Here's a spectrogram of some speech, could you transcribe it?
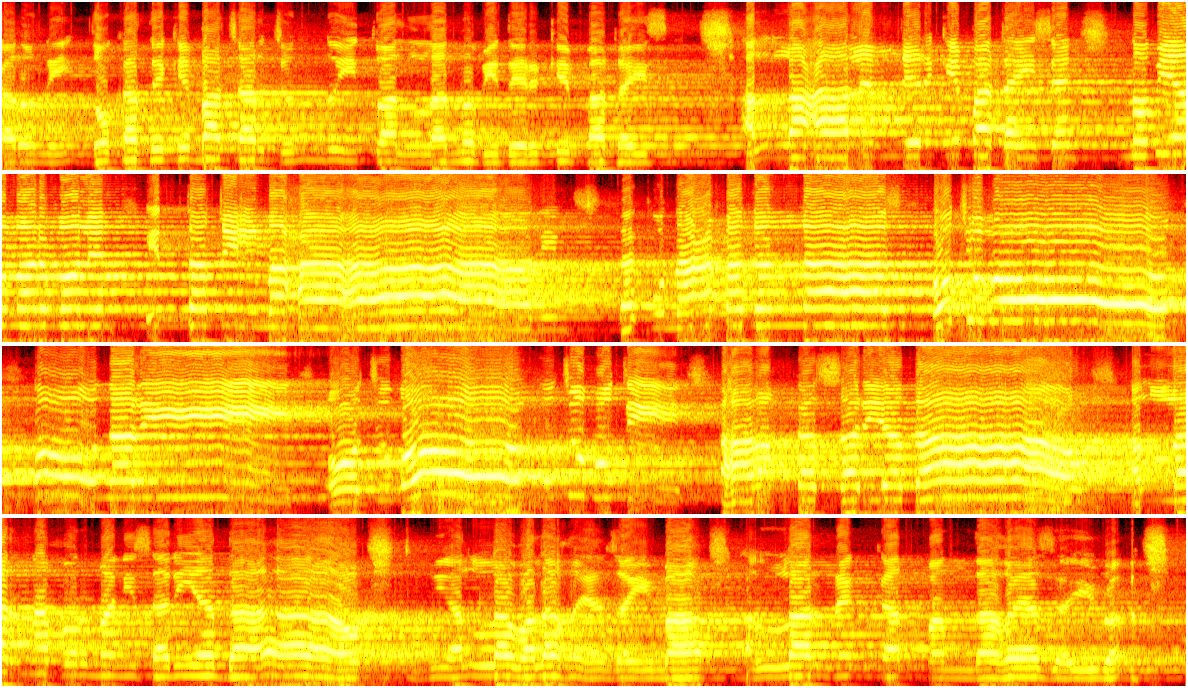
কারণ এই ধোকা থেকে বাঁচার জন্যই তো আল্লাহ নবীদেরকে পাঠাইছে। আল্লাহ আলেমদেরকে পাঠাইছেন নবী আমার বলেন, ইত্তাকিল মাহারিম তাকুন আবাদান ও যুবক, ও নারী, ও যুবক, ও যুবতী, হারামটা সারিয়া দাও, আল্লাহর নাফরমানি সারিয়া দাও, তুমি আল্লাহ ওয়ালা হয়ে যাইবা, আল্লাহর নেককার বান্দা হয়ে যাইবা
